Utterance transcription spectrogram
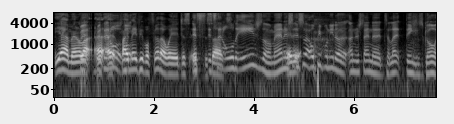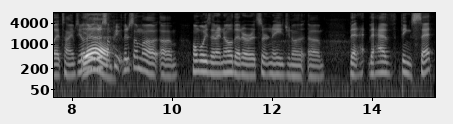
yeah, man. A But- lot. but I- old- if I made people feel that way, it just It's it it's that old age though, man. It's It it's that old people need to understand to, to let things go at times. You know, there, there's some people, there's some uh, um, homeboys that I know that are at a certain age, you know, um, that ha- that have things set,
